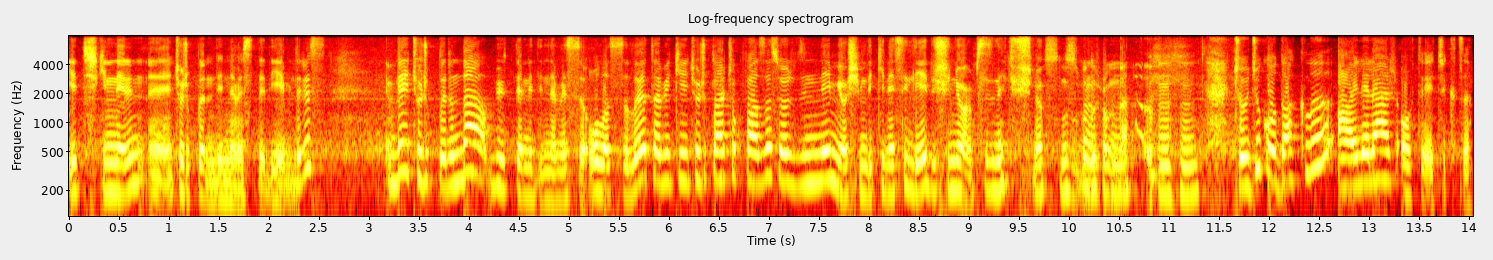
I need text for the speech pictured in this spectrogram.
yetişkinlerin e, çocuklarını dinlemesi de diyebiliriz. Ve çocukların da büyüklerini dinlemesi olasılığı. Tabii ki çocuklar çok fazla söz dinlemiyor şimdiki nesil diye düşünüyorum. Siz ne düşünüyorsunuz bu durumda? Çocuk odaklı aileler ortaya çıktı.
